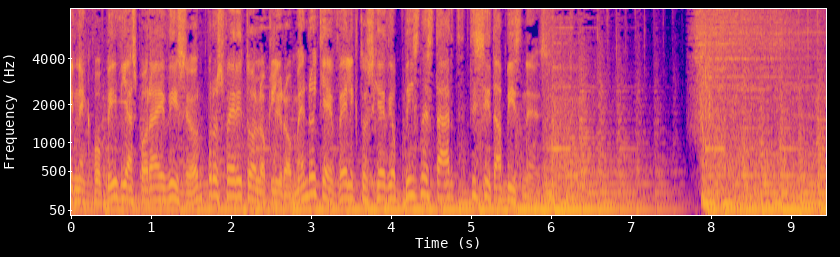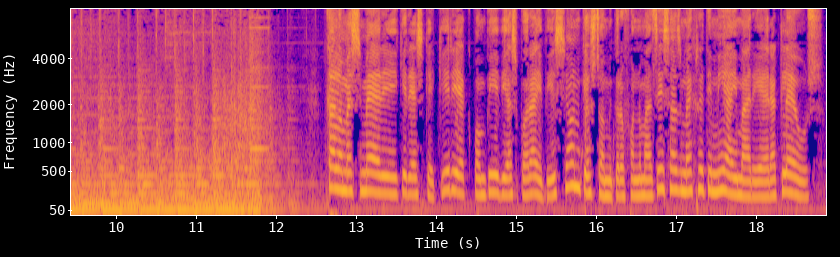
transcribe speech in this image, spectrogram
Την εκπομπή Διασπορά Ειδήσεων προσφέρει το ολοκληρωμένο και ευέλικτο σχέδιο Business Start της ΣΥΤΑ Business. Καλό μεσημέρι κυρίες και κύριοι, εκπομπή Διασπορά Ειδήσεων και στο μικρόφωνο μαζί σας μέχρι τη μία η Μαρία Ερακλέους.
